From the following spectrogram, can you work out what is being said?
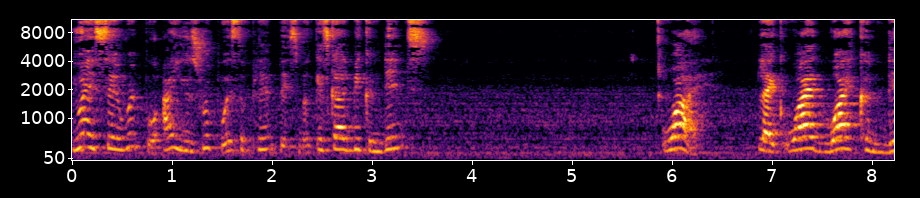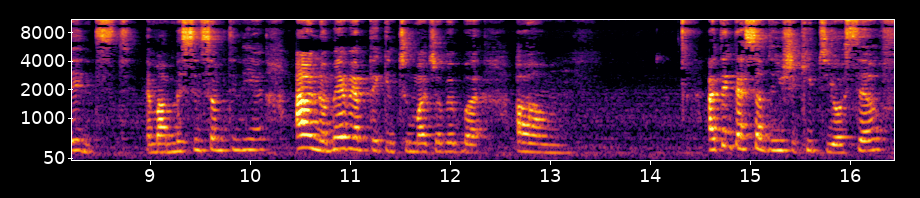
You ain't say Ripple. I use Ripple. It's a plant-based milk. It's got to be condensed. Why? Like, why, why condensed? Am I missing something here? I don't know. Maybe I'm thinking too much of it, but um, I think that's something you should keep to yourself.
